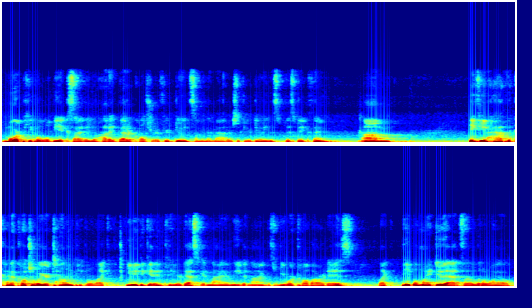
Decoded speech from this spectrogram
More people will be excited. You'll have a better culture if you're doing something that matters. If you're doing this this big thing. Um, if you have the kind of culture where you're telling people like you need to get into your desk at nine and leave at nine because we work 12 hour days like people might do that for a little while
